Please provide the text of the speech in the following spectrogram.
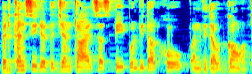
but considered the Gentiles as people without hope and without God.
